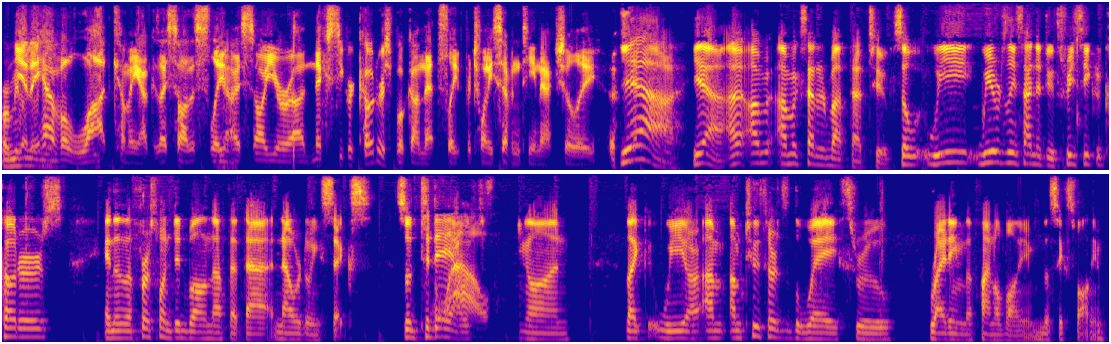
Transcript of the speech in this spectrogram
Or maybe yeah, they have a lot coming out because I saw the slate. Yeah. I saw your uh, next Secret Coders book on that slate for 2017, actually. yeah, yeah, I, I'm I'm excited about that too. So we we originally signed to do three secret coders, and then the first one did well enough that that now we're doing six. So today I was on like we are. I'm I'm two thirds of the way through writing the final volume, the sixth volume.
